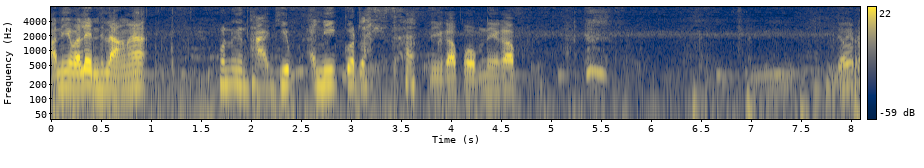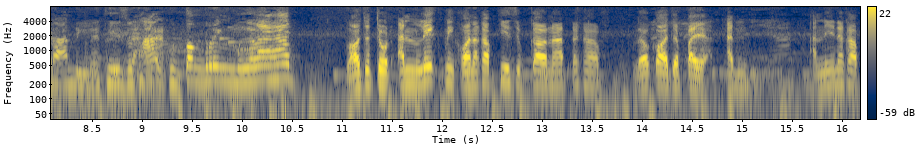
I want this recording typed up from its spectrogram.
อันนี้มาเล่นทีหลังนะฮะคนอื่นถ่ายคลิป อันนี้กดไลค์ซะนี่ครับผมนี่ครับ เดี๋ยวร้านหนึ่งนาทีสุดท้ายคุณต้องเร่งมือแล้วครับ เราจะจุดอันเล็กนี่ก่อนนะครับ 29 นัดนะครับ แล้วก็จะไปอันอันนี้นะครับ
